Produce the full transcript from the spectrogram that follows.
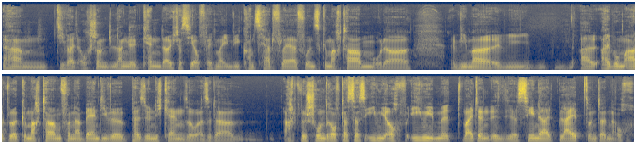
Ähm, die wir halt auch schon lange kennen, dadurch, dass sie auch vielleicht mal irgendwie Konzertflyer für uns gemacht haben oder wie mal irgendwie Al Album-Artwork gemacht haben von einer Band, die wir persönlich kennen. So. Also da achten wir schon drauf, dass das irgendwie auch irgendwie mit weiter in der Szene halt bleibt und dann auch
